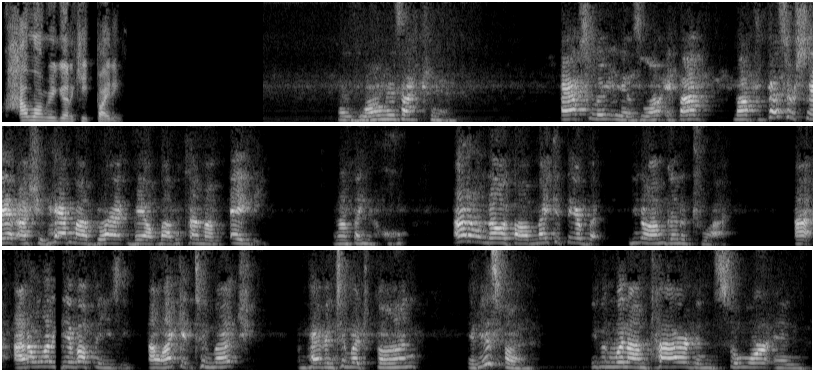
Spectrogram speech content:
How long are you going to keep fighting? As long as I can. Absolutely, as long if I my professor said I should have my black belt by the time I'm 80, and I'm thinking, oh, I don't know if I'll make it there, but you know I'm going to try. I I don't want to give up easy. I like it too much. I'm having too much fun. It is fun, even when I'm tired and sore and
